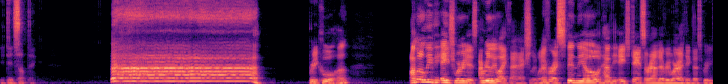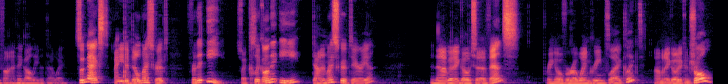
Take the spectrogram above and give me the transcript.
It did something. Ah! Pretty cool, huh? I'm going to leave the H where it is. I really like that, actually. Whenever I spin the O and have the H dance around everywhere, I think that's pretty fun. I think I'll leave it that way. So next, I need to build my script for the E. So I click on the E down in my script area. And then I'm going to go to Events, bring over a when green flag clicked. I'm going to go to Control,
